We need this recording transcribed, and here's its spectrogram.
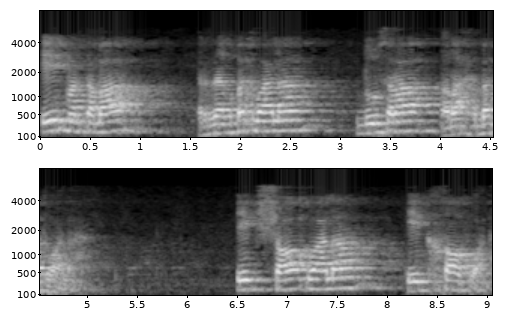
ایک مرتبہ رغبت والا، دوسرا رحبت والا۔ ایک شوق والا، ایک خوف والا۔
